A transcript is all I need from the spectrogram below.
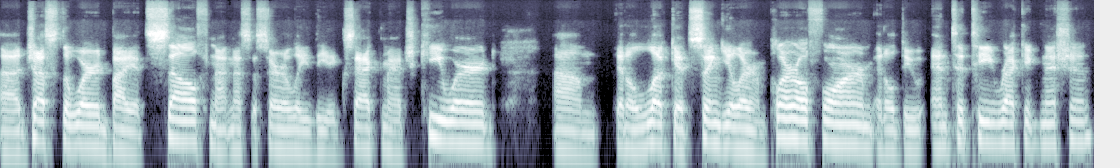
uh, just the word by itself, not necessarily the exact match keyword. Um, it'll look at singular and plural form. It'll do entity recognition,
